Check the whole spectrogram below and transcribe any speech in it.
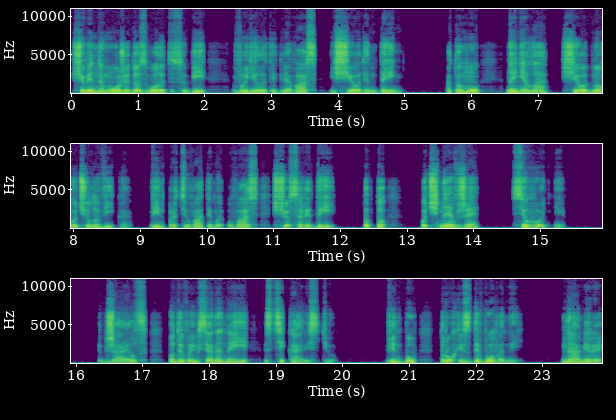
що він не може дозволити собі виділити для вас іще один день, а тому найняла ще одного чоловіка. Він працюватиме у вас щосереди, тобто почне вже сьогодні. Джайлз подивився на неї з цікавістю. Він був трохи здивований. Наміри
